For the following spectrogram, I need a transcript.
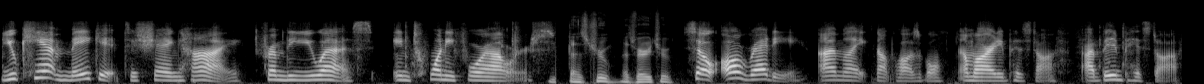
You can't make it to Shanghai from the US in 24 hours. That's true. That's very true. So already I'm like not plausible. I'm already pissed off. I've been pissed off.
